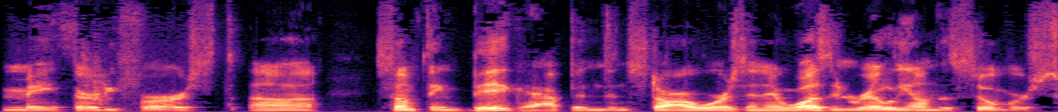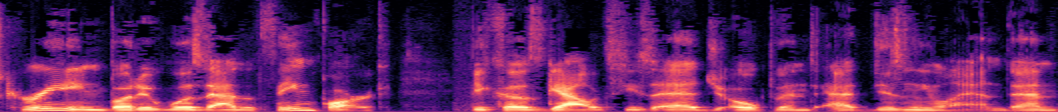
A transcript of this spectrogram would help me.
May 31st, uh, something big happened in Star Wars, and it wasn't really on the silver screen, but it was at a theme park because Galaxy's Edge opened at Disneyland, and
